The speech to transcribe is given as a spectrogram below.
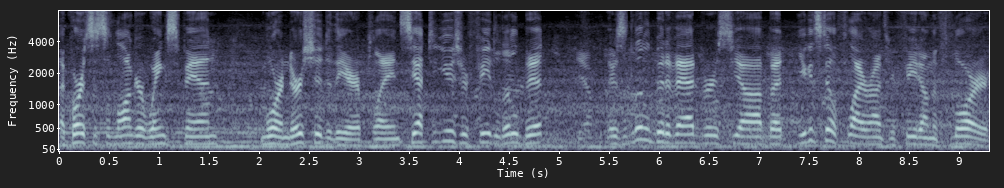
Of course, it's a longer wingspan, more inertia to the airplane, so you have to use your feet a little bit. There's a little bit of adverse yaw, but you can still fly around with your feet on the floor.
